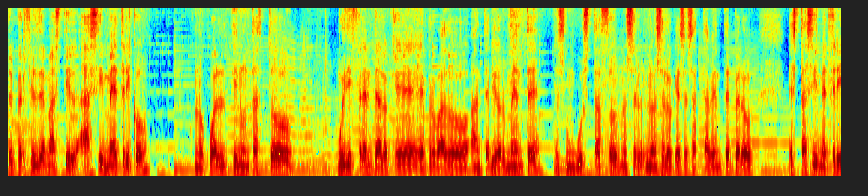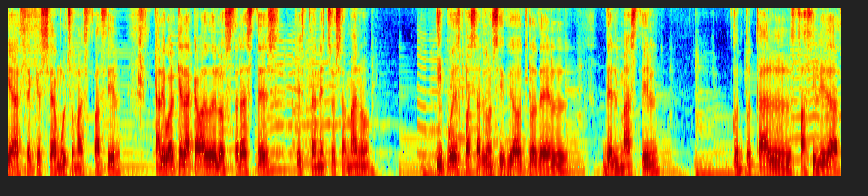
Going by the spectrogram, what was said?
El perfil de mástil asimétrico, con lo cual tiene un tacto muy diferente a lo que he probado anteriormente. Es un gustazo, no sé, lo que es exactamente, pero esta simetría hace que sea mucho más fácil. Al igual que el acabado de los trastes, que están hechos a mano, y puedes pasar de un sitio a otro del, del mástil con total facilidad.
